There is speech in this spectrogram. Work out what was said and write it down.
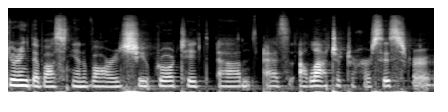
during the Bosnian War, and she wrote it um, as a letter to her sister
